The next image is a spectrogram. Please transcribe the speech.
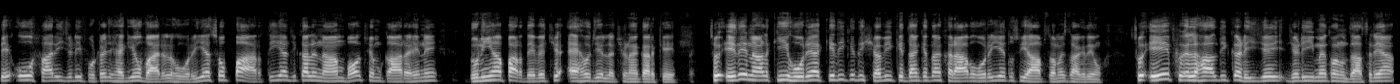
ਤੇ ਉਹ ਸਾਰੀ ਜਿਹੜੀ ਫੁਟੇਜ ਹੈਗੀ ਉਹ ਵਾਇਰਲ ਹੋ ਰਹੀ ਹੈ, ਸੋ ਭਾਰਤੀ ਅੱਜ ਕੱਲ ਨਾਮ ਬਹੁਤ ਚਮਕਾ ਰਹੇ ਨੇ ਦੁਨੀਆ ਭਰ ਦੇ ਵਿੱਚ ਇਹੋ ਜਿਹੇ ਲੱਛਣਾਂ ਕਰਕੇ। ਸੋ ਇਹਦੇ ਨਾਲ ਕੀ ਹੋ ਰਿਹਾ ਕਿਹਦੀ ਕਿਹਦੀ ਛਵੀ ਕਿਦਾਂ ਕਿਦਾਂ ਖਰਾਬ ਹੋ ਰਹੀ ਹੈ, ਤੁਸੀਂ ਆਪ ਸਮਝ ਸਕਦੇ ਹੋ। ਸੋ ਇਹ ਫਿਲਹਾਲ ਦੀ ਘੜੀ ਜੇ- ਜਿਹੜੀ ਮੈਂ ਤੁਹਾਨੂੰ ਦੱਸ ਰਿਹਾ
